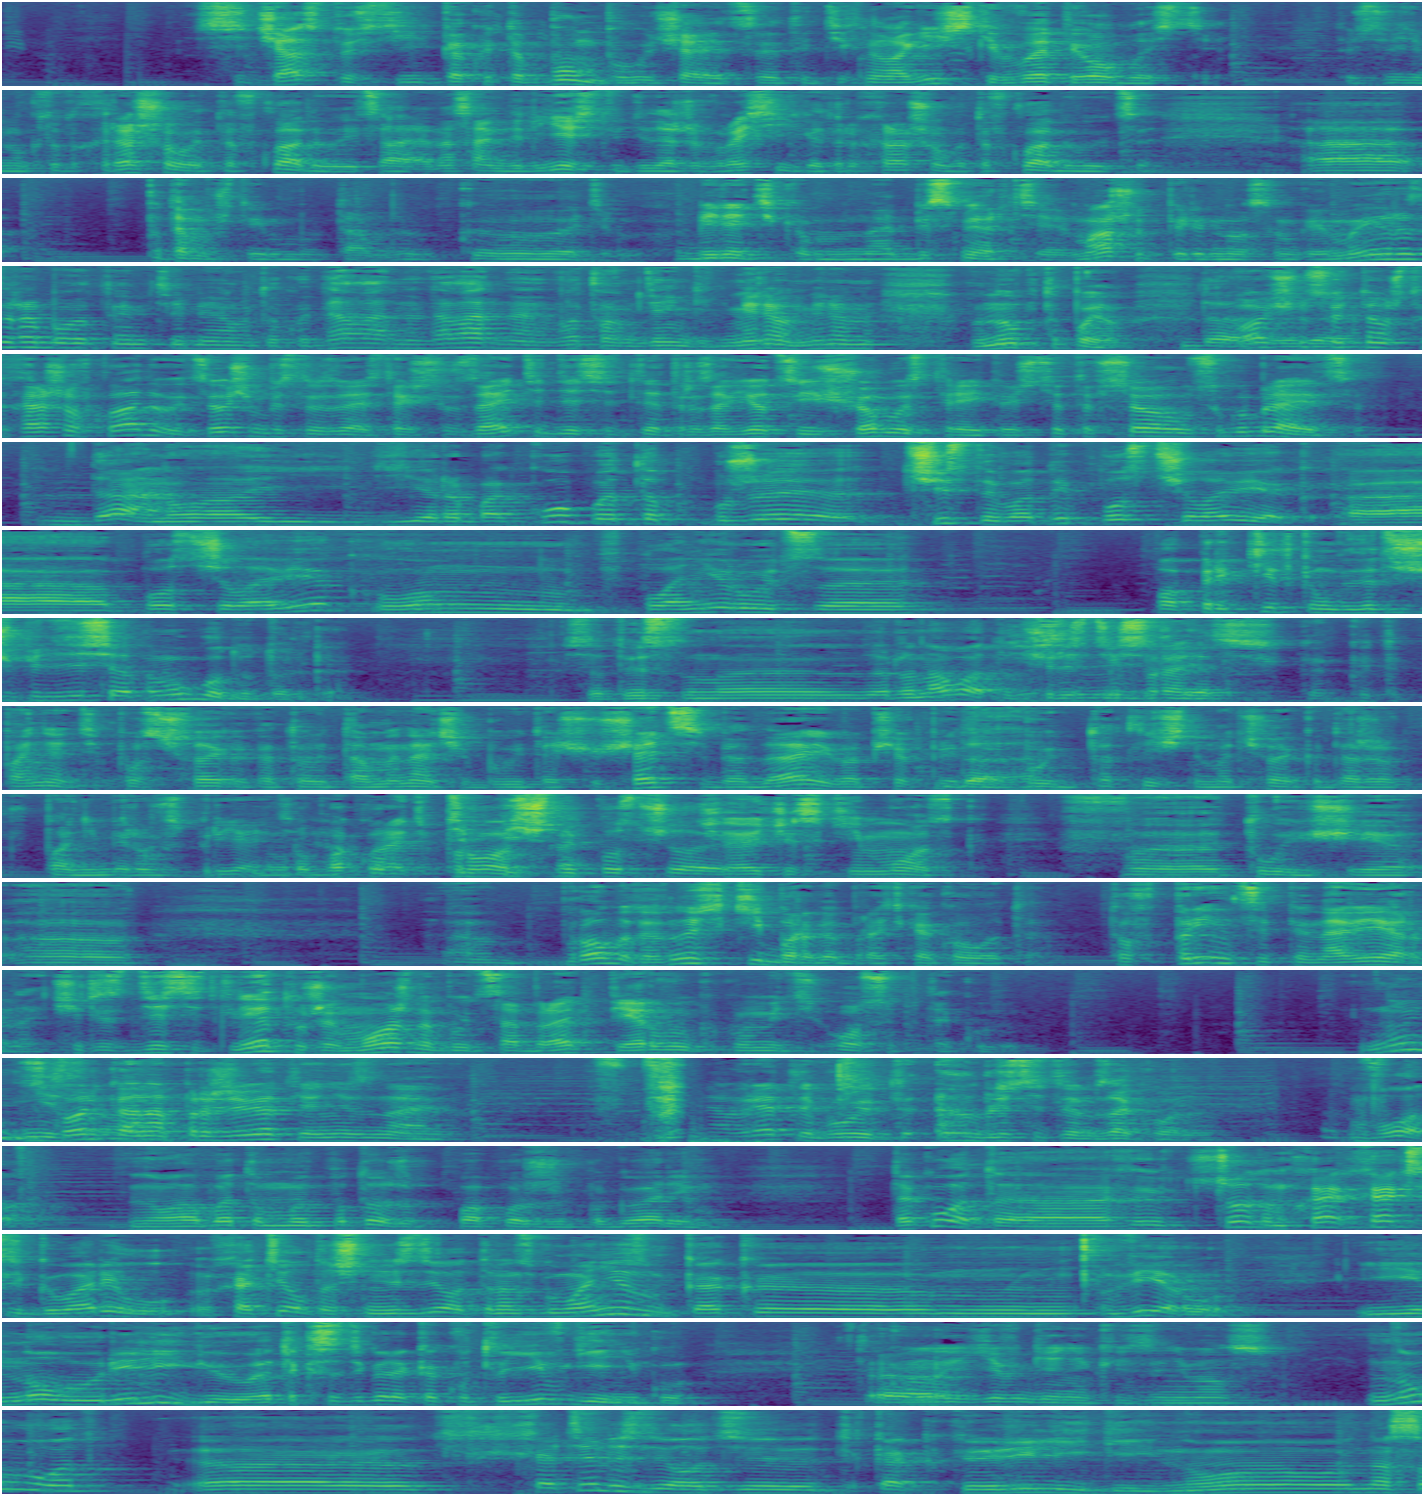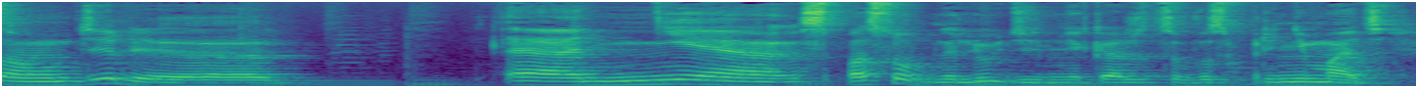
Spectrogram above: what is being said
Сейчас, то есть, какой-то бум получается это технологически в этой области. То есть, видимо, кто-то хорошо в это вкладывается, а на самом деле есть люди даже в России, которые хорошо в это вкладываются, А, потому что ему там к этим билетиком на бессмертие машут перед носом, говорят, мы разработаем тебе. Он такой, да ладно, да ладно, вот вам деньги, миллион, миллион. Ну, ты понял. Да, в общем, да, суть да. в том, что хорошо вкладывается, очень быстро развивается. Так что за эти 10 лет разовьется еще быстрее. То есть, это все усугубляется. Да, но и Робокоп это уже чистой воды постчеловек. А постчеловек, он планируется по прикидкам к 2050 году только. Соответственно, рановато, Если через не 10 брать лет. какое-то понятие постчеловека, который там иначе будет ощущать себя, да, и вообще, в принципе, Да. будет отличным от человека даже в плане мировосприятия. Ну, Робокоп брать просто человеческий мозг в э, туловище э, э, робота, ну, если киборга брать какого-то, то, в принципе, наверное, через 10 лет уже можно будет собрать первую какую-нибудь особь такую. Ну, не Сколько знаю. она проживет, я не знаю. Навряд ли будет блюстителем закона. Вот. Ну, об этом мы тоже попозже поговорим. Так вот, х- что там, Ха- Хаксли говорил, хотел, точнее, сделать трансгуманизм как э, веру и новую религию. Это, кстати говоря, как вот Евгенику. Он Э, и Евгеникой занимался. Ну вот, э, хотели сделать э, как религией, но на самом деле э, э, не способны люди, мне кажется, воспринимать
